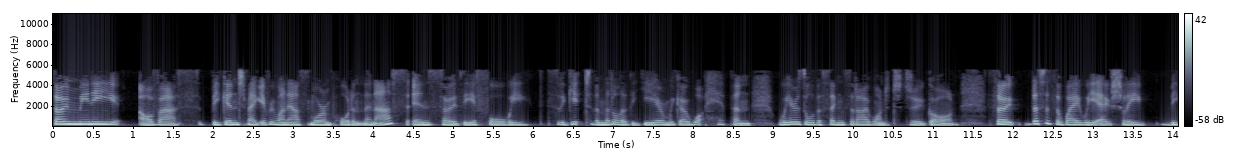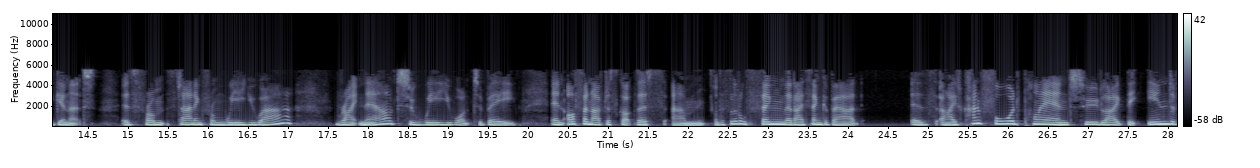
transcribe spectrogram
So many of us begin to make everyone else more important than us, and so therefore we sort of get to the middle of the year and we go, what happened? Where is all the things that I wanted to do gone? So this is the way we actually begin it, is from starting from where you are right now to where you want to be. And often I've just got this um, this little thing that I think about is I kind of forward plan to like the end of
